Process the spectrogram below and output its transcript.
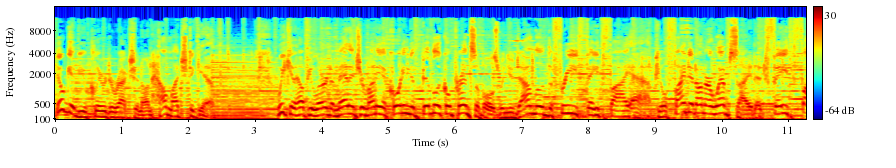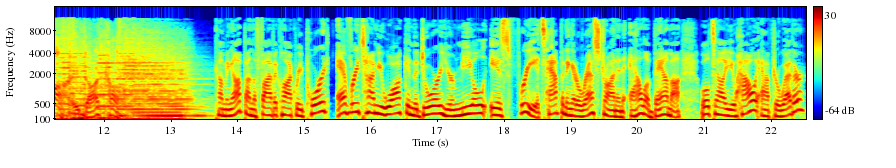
He'll give you clear direction on how much to give. We can help you learn to manage your money according to biblical principles when you download the free FaithFi app. You'll find it on our website at faithfi.com. Coming up on the 5 o'clock report, every time you walk in the door, your meal is free. It's happening at a restaurant in Alabama. We'll tell you how after weather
